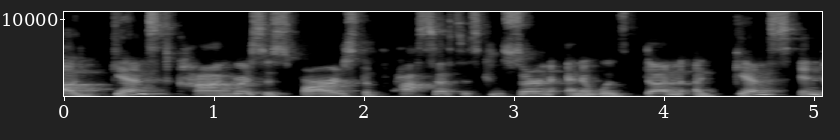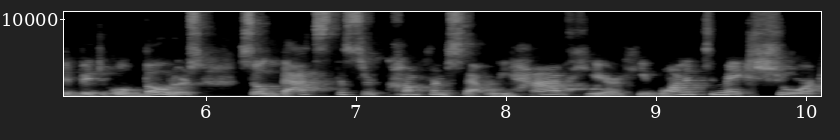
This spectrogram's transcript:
against Congress as far as the process is concerned, and it was done against individual voters. So that's the circumference that we have here. He wanted to make sure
